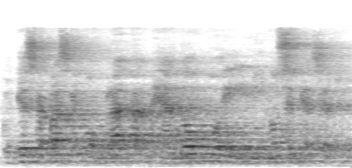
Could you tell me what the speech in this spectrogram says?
Porque es capaz que con plata me aloco y, no sé qué hacer.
